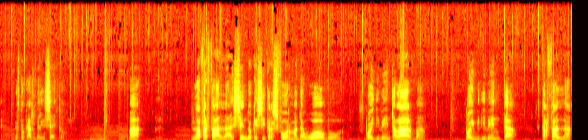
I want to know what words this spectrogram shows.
in questo caso dell'insetto ma la farfalla, essendo che si trasforma da uovo, poi diventa larva, poi mi diventa farfalla,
